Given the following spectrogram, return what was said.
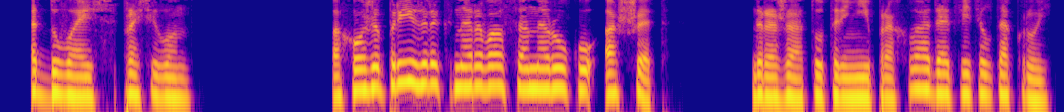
— отдуваясь, спросил он. Похоже, призрак нарвался на руку Ашет. Дрожа от утренней прохлады, ответил Такрой.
